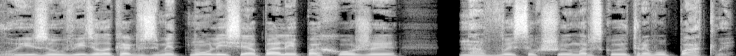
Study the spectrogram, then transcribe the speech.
Луиза увидела, как взметнулись и опали похожие на высохшую морскую траву патлы.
